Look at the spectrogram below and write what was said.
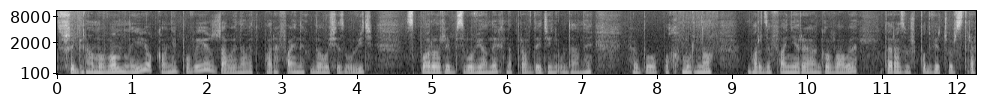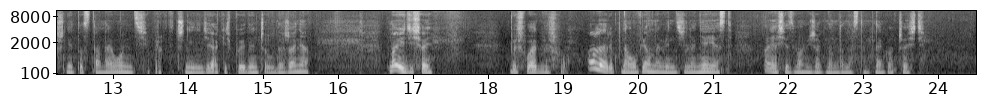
3 gramową, no i okonie powyjeżdżały. Nawet parę fajnych udało się złowić. Sporo ryb złowionych, naprawdę dzień udany. Jak było pochmurno, bardzo fajnie reagowały. Teraz już pod wieczór strasznie to stanęło, nic się praktycznie nie dzieje, jakieś pojedyncze uderzenia. No i dzisiaj wyszło jak wyszło, ale ryb nałowione, więc źle nie jest. A ja się z Wami żegnam do następnego. Cześć.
